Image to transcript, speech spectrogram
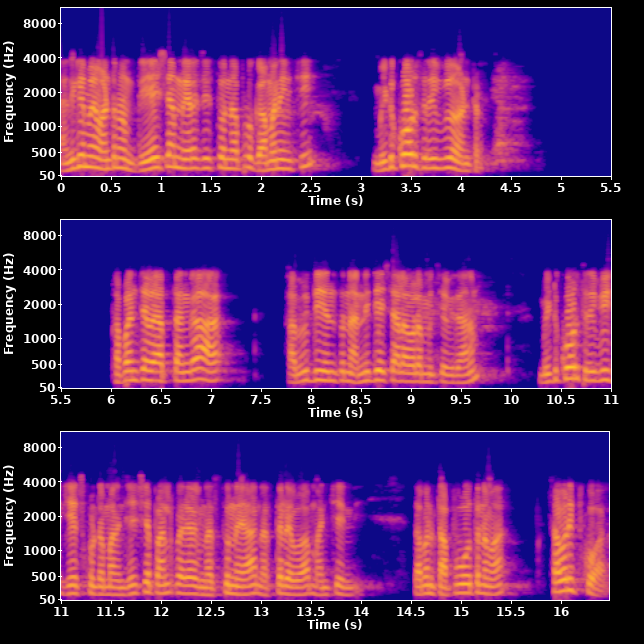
అందుకే మేము అంటున్నాం దేశం నిరసిస్తున్నప్పుడు గమనించి మిడ్ కోర్స్ రివ్యూ అంటారు. ప్రపంచవ్యాప్తంగా అభివృద్ధి చెందుతున్న అన్ని దేశాలు అవలంబించే విధానం మిడ్ కోర్స్ రివ్యూ చేసుకుంటాం. మనం చేసే పనులు ప్రజలకు నస్తున్నాయా నస్తలేవా మంచిది తమను తప్పుపోతున్నామా? సవరించుకోవాలి.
